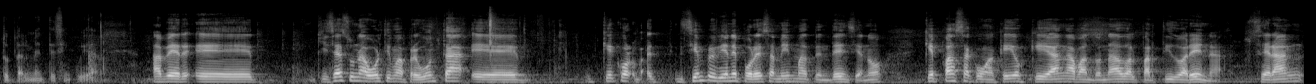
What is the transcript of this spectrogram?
totalmente sin cuidado. A ver, eh, quizás una última pregunta. eh, ¿qué cor- siempre viene por esa misma tendencia, ¿no? ¿Qué pasa con aquellos que han abandonado al partido Arena? ¿Serán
